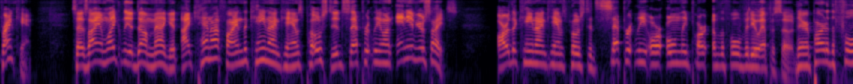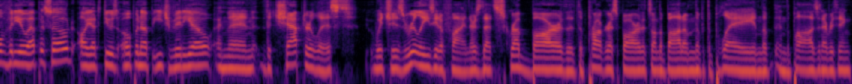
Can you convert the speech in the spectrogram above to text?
Frank can says, I am likely a dumb maggot. I cannot find the canine cams posted separately on any of your sites. Are the canine cams posted separately or only part of the full video episode? They're part of the full video episode. All you have to do is open up each video and then the chapter list, which is really easy to find. There's that scrub bar, the, the progress bar that's on the bottom with the play and the and the pause and everything.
